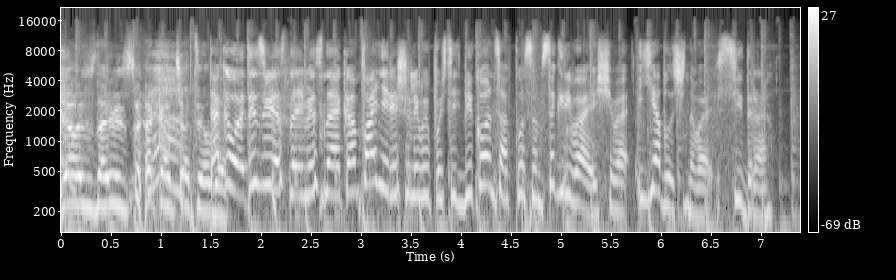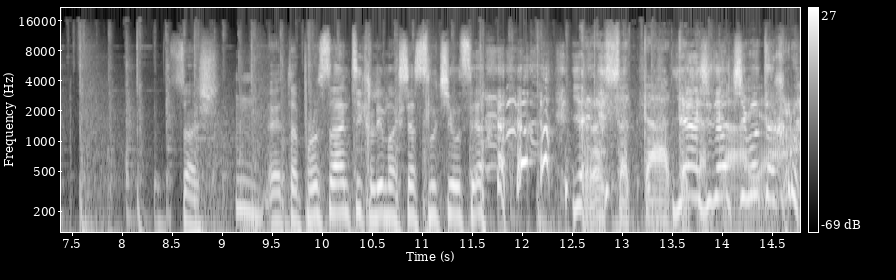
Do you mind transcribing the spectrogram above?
Я уже сдаюсь окончательно. Так вот, известная мясная компания решили выпустить бекон со вкусом согревающего яблочного сидра. Саш, это просто антиклимакс сейчас случился. Я, Красота я ожидал чего-то кру-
